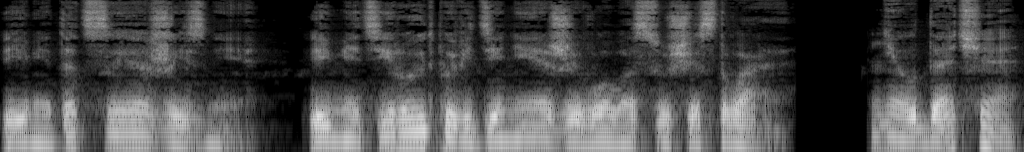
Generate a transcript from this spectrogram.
Имитация жизни. Имитирует поведение живого существа. Неудача?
